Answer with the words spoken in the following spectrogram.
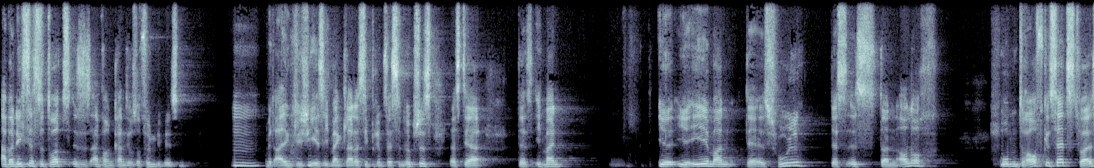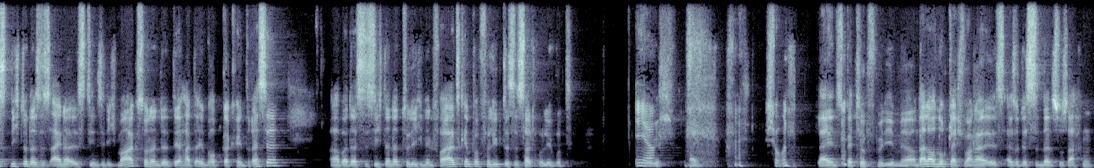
Aber nichtsdestotrotz ist es einfach ein grandioser Film gewesen. Mhm. Mit allen Klischees. Ich meine, klar, dass die Prinzessin hübsch ist, dass der, das, ich meine, ihr, ihr Ehemann, der ist schwul, das ist dann auch noch oben drauf gesetzt, weißt nicht nur, dass es einer ist, den sie nicht mag, sondern der, der hat überhaupt gar kein Interesse. Aber dass sie sich dann natürlich in den Freiheitskämpfer verliebt, das ist halt Hollywood. Ja, Logisch. Nein, schon. gleich ins Bett hüpft mit ihm, ja. Und dann auch noch gleich schwanger ist. Also, das sind dann so Sachen.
